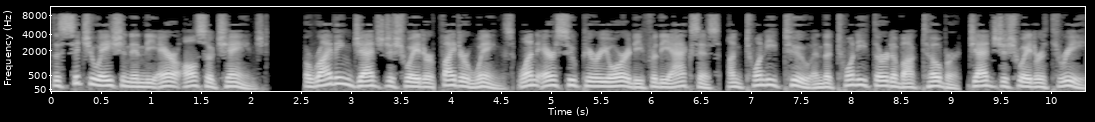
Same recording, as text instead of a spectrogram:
The situation in the air also changed. Arriving Jagdgeschwader fighter wings won air superiority for the Axis. On 22 and the 23 October, Jagdgeschwader 3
